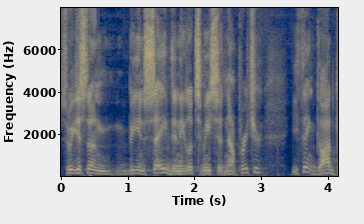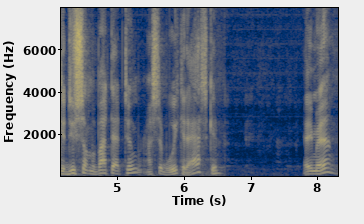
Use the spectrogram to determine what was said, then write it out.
So he gets done being saved, and he looks at me and said, Now, preacher, you think God could do something about that tumor? I said, Well, we could ask him. Amen.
